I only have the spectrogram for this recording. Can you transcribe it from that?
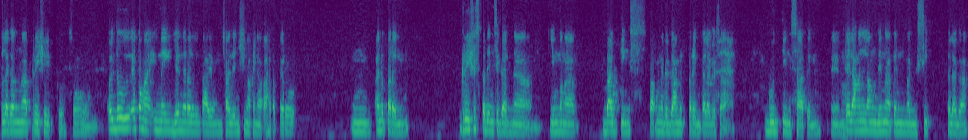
talagang na-appreciate ko. So, although ito nga may general tayong challenge na kinakaharap pero mm, ano pa rin gracious pa din si God na yung mga bad things parang nagagamit pa rin talaga sa good things sa atin. And Hmm. kailangan lang din natin mag-seek talaga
